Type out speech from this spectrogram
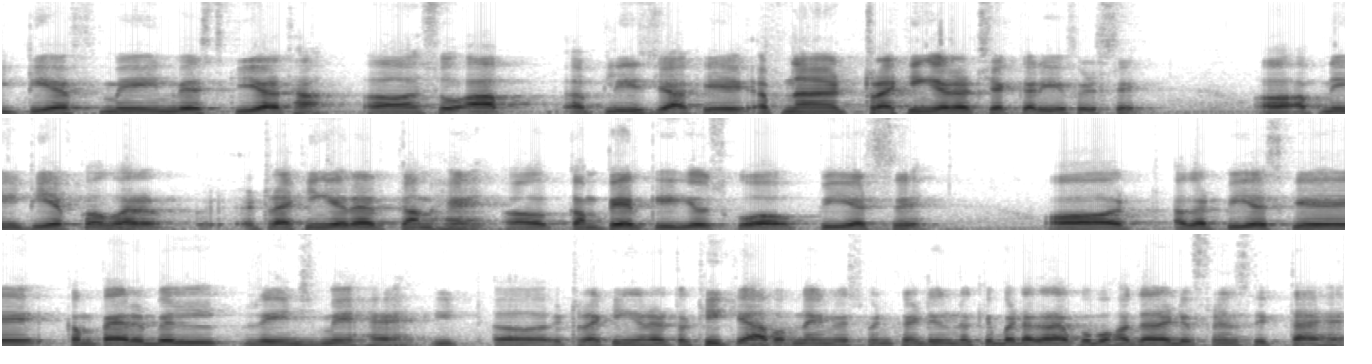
ई e में इन्वेस्ट किया था सो आप प्लीज़ जाके अपना ट्रैकिंग एरर चेक करिए फिर से। अपने ईटीएफ का, अगर ट्रैकिंग एरर कम है कंपेयर कीजिए उसको पीएस से, और अगर पीएस के कंपेरेबल रेंज में है ट्रैकिंग एरर तो ठीक है, आप अपना इन्वेस्टमेंट कंटिन्यू रखिए बट अगर आपको बहुत ज़्यादा डिफरेंस दिखता है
